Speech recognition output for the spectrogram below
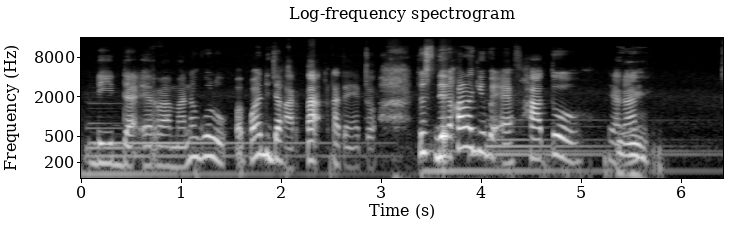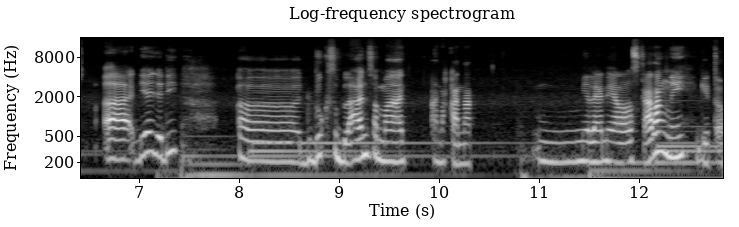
di daerah mana gue lupa pokoknya di Jakarta katanya tuh terus dia kan lagi WFH tuh ya kan Hmm. Eh, dia jadi eh, duduk sebelahan sama anak-anak milenial sekarang nih gitu.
